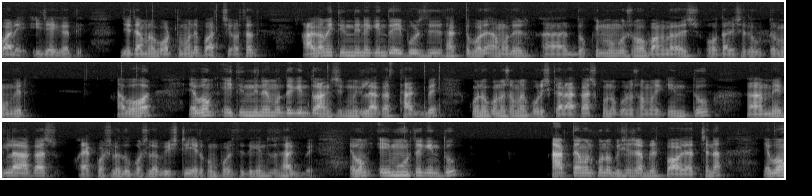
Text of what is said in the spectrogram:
পারে এই জায়গাতে, যেটা আমরা বর্তমানে পাচ্ছি। অর্থাৎ আগামী তিন দিনে কিন্তু এই পরিস্থিতি থাকতে পারে আমাদের দক্ষিণবঙ্গ সহ বাংলাদেশ ও তার সাথে উত্তরবঙ্গের আবহাওয়া এবং এই তিন দিনের মধ্যে কিন্তু আংশিক মেঘলা আকাশ থাকবে। কোনো কোনো সময় পরিষ্কার আকাশ, কোনো কোনো সময় কিন্তু মেঘলা আকাশ, এক পশলা, দু পশলা বৃষ্টি, এরকম পরিস্থিতি কিন্তু থাকবে। এবং এই মুহূর্তে কিন্তু আর তেমন কোনো বিশেষ আপডেট পাওয়া যাচ্ছে না। এবং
